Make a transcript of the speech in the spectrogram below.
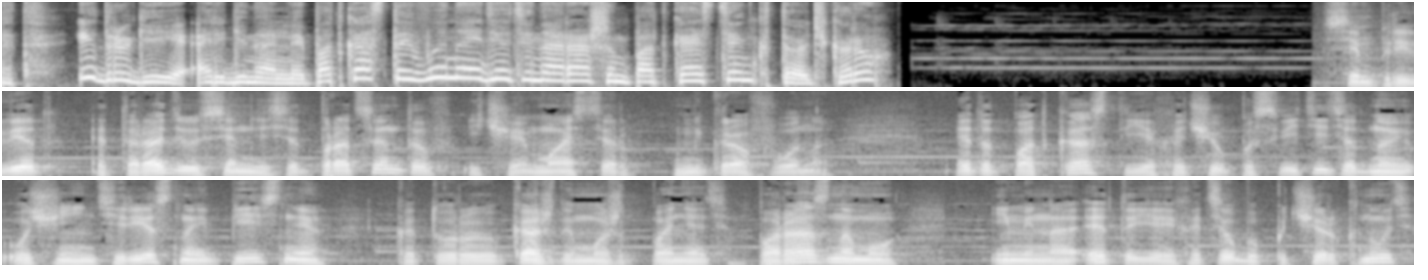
Этот и другие оригинальные подкасты вы найдете на russianpodcasting.ru Всем привет, это радио 70% и чаймастер у микрофона. Этот подкаст я хочу посвятить одной очень интересной песне, которую каждый может понять по-разному. Именно это я и хотел бы подчеркнуть.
